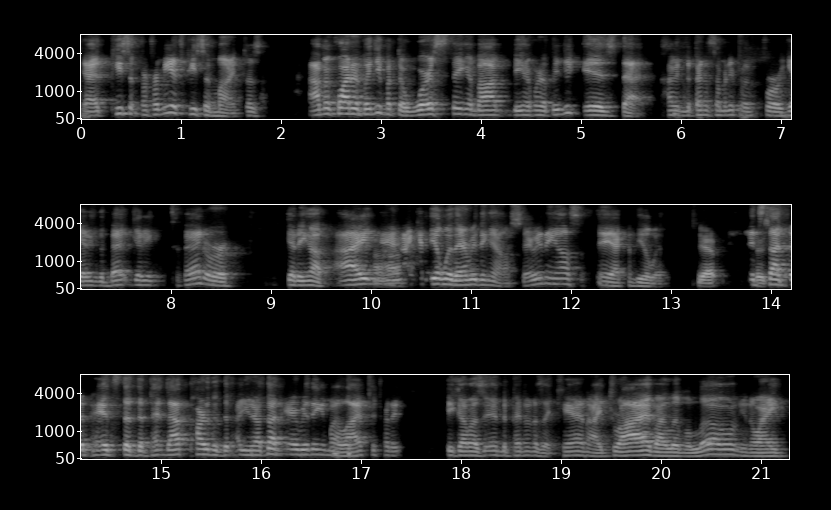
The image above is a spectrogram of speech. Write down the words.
Yeah, peace of, for, for me, it's peace of mind, because I'm a quadriplegic, but the worst thing about being a quadriplegic is that having to depend on somebody for, for getting the bed, getting to bed or getting up. I, Uh-huh. I can deal with everything else. Everything else, yeah, I can deal with. Yep. It's that, it's the, depend that part of the, you know, I've done everything in my life to try to become as independent as I can. I drive, I live alone, you know, I,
